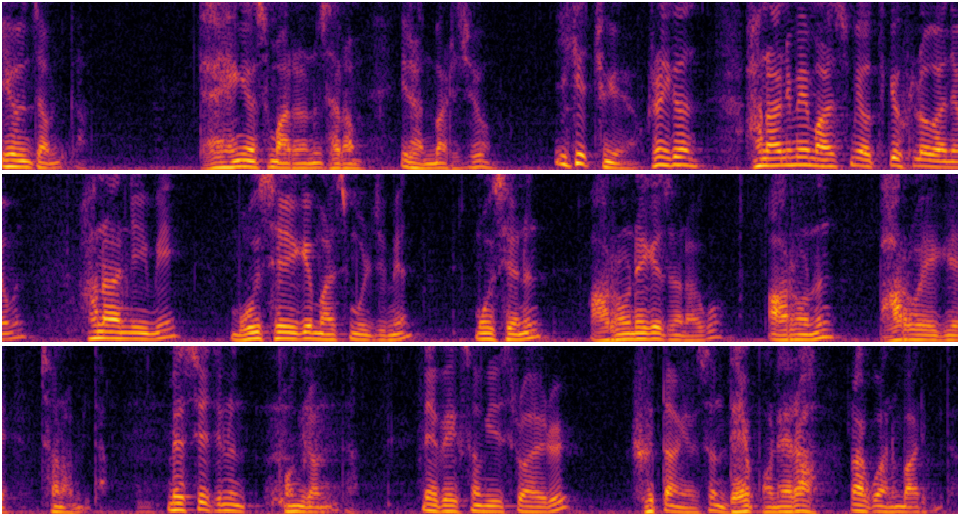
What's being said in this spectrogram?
예언자입니다. 대행해서 말하는 사람이란 말이죠. 이게 중요해요. 그러니까 하나님의 말씀이 어떻게 흘러가냐면 하나님이 모세에게 말씀을 주면 모세는 아론에게 전하고 아론은 바로에게 전합니다. 메시지는 동일합니다. 내 백성 이스라엘을 그 땅에서 내보내라 라고 하는 말입니다.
